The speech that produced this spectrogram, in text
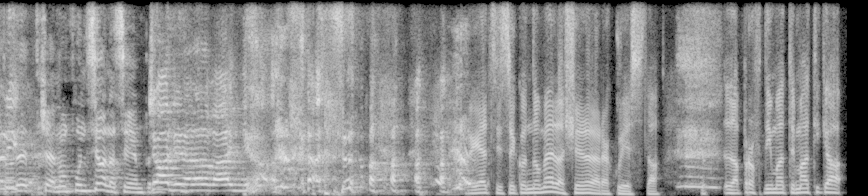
Ho lì, detto, cioè non funziona sempre. Johnny nella lavagna. Cazzo. Ragazzi, secondo me la scena era questa. La prof di matematica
